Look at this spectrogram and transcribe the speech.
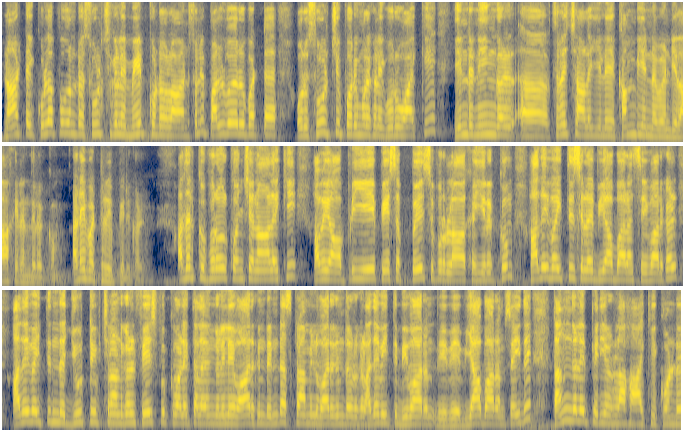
நாட்டை குழப்புகின்ற சூழ்ச்சிகளை மேற்கொள்ளலாம்னு சொல்லி பல்வேறுபட்ட ஒரு சூழ்ச்சி பொறிமுறைகளை உருவாக்கி இன்று நீங்கள் சிறைச்சாலையிலே கம்பி எண்ண வேண்டியதாக இருந்திருக்கும். அடைபட்டிருப்பீர்கள். அதற்கு பிறகு கொஞ்ச நாளைக்கு அவை அப்படியே பேச பேசு பொருளாக இருக்கும். அதை வைத்து சில வியாபாரம் செய்வார்கள். அதை வைத்து இந்த யூடியூப் சேனல்கள் ஃபேஸ்புக் வலைத்தளங்களிலே வாருகின்ற இன்ஸ்டாகிராமில் வருகின்றவர்கள் அதை வைத்து விவாரம் வியாபாரம் செய்து தங்களை பெரியவர்களாக ஆக்கி கொண்டு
